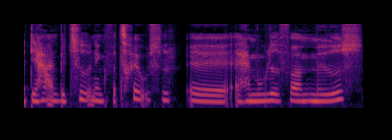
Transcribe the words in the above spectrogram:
at det har en betydning for trivsel, øh, at have mulighed for at mødes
